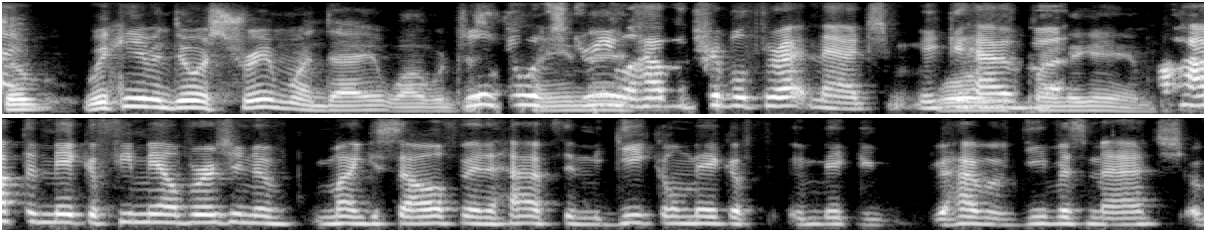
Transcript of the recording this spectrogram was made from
so we can even do a stream one day while we're just we'll do a playing stream. We'll have a triple threat match. We while could we're just have. playing Uh, the game. I'll have to make a female version of myself and have to Geek will make a make a have a divas match, a,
